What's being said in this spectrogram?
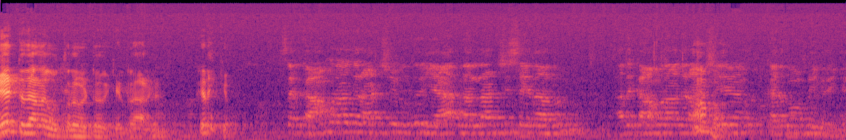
நேற்று தானே உத்தரவிட்டு இருக்கின்றார்கள் கிடைக்கும். சார் காமராஜர் ஆட்சி வந்து யார் நல்லாட்சி செய்தாலும் அது காமராஜர். ஆட்சியை கருதும் அப்படிங்கிறீங்க.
